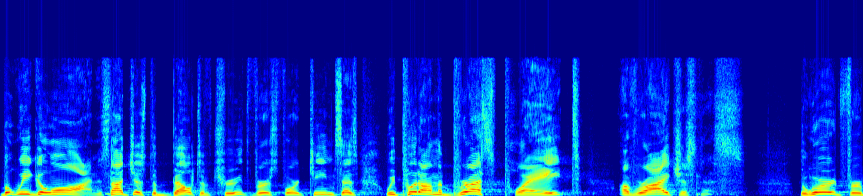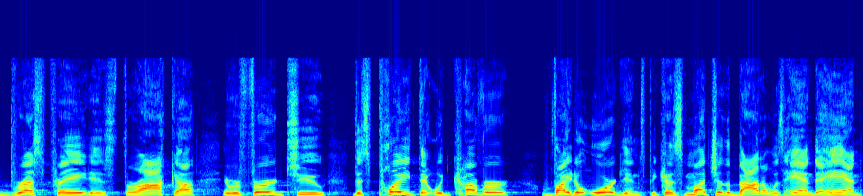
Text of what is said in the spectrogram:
But we go on. It's not just the belt of truth. Verse 14 says, We put on the breastplate of righteousness. The word for breastplate is thraka. It referred to this plate that would cover vital organs because much of the battle was hand to hand.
